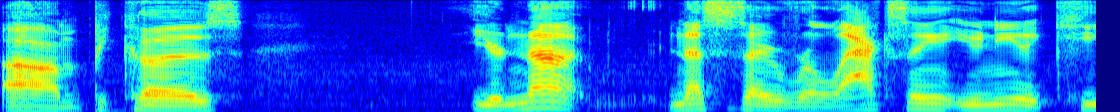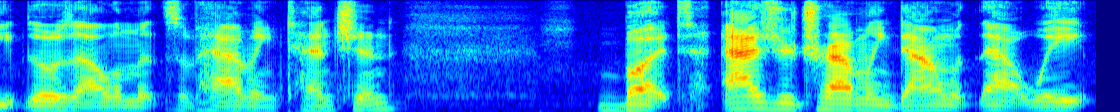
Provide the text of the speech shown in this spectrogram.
um, because you're not necessarily relaxing. You need to keep those elements of having tension. But as you're traveling down with that weight,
